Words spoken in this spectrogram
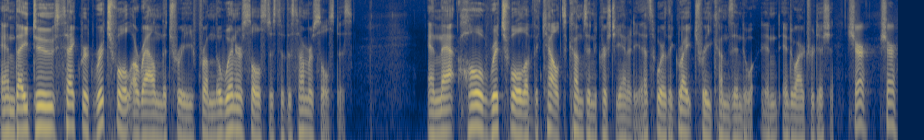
and they do sacred ritual around the tree from the winter solstice to the summer solstice. And that whole ritual of the Celts comes into Christianity. That's where the great tree comes into, in, into our tradition. Sure, sure.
